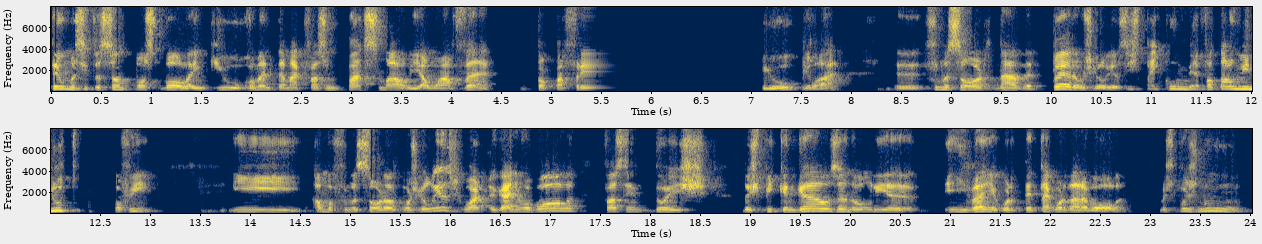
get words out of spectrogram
tem uma situação de posse de bola em que o Romano Tamac faz um passe mau e há um avant, toque para a frente, o Pilar, formação ordenada para os galeses, isto vai faltar um minuto ao fim. E há uma formação orada para os galeses, ganham a bola, fazem dois, dois pick and goes, andam ali a, e bem a tentar guardar a bola, mas depois num,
